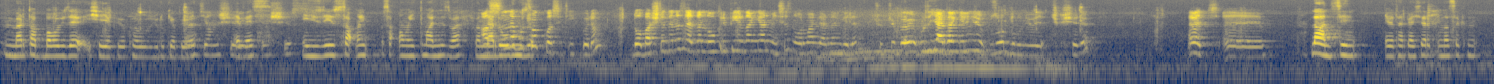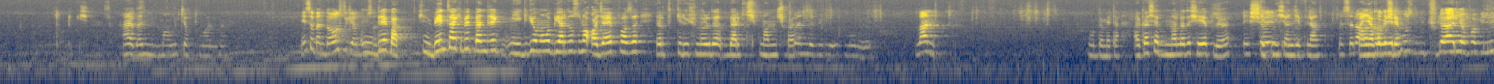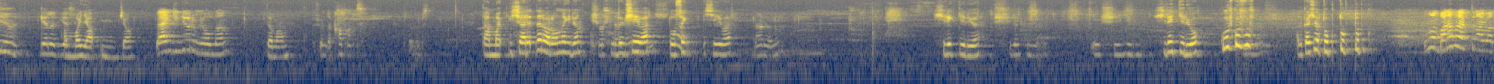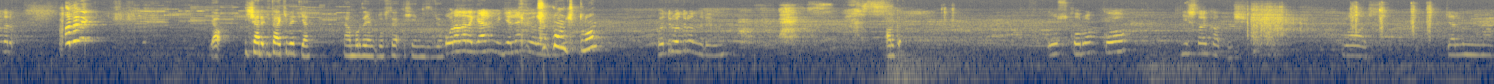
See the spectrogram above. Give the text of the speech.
Mert abi baba bize şey yapıyor, kılavuzculuk yapıyor. Evet yanlış yere Evet. gitmişiz. E, %100 sapma, sapmama ihtimaliniz var. Şu an nerede Aslında olduğumuzu... bu çok basit ilk bölüm. Do başladığınız yerden No Creep yerden gelmeyin siz normal yerden gelin. Çünkü böyle burada yerden gelince zor bulunuyor çıkış yeri. Evet. eee Lan senin... Evet arkadaşlar buna sakın... he ben mallık yaptım harbiden. Neyse ben daha hızlı geldim sana. Direkt bak. Şimdi beni takip et ben direkt e, gidiyorum ama bir yerden sonra acayip fazla yaratık geliyor. Şunları da belki çift namlu çıkar. Ben de biliyorum olmuyor. Lan Burada metal. Arkadaşlar bunlarla da şey yapılıyor. eşya Tek nişancı falan. Mesela Ben yapabilirim. arkadaşımız nükleer yapabiliyor. Gel hadi gel. Ama yapmayacağım. Ben gidiyorum yoldan. Tamam. Şunu da kapat. Canım Tamam bak işaretler var onunla gidiyorsun. Şurada bir şey var. Dosya şey var. Nerede lan? Şirek geliyor. Şirek? O şey. Şirek geliyor. Koş koş koş. Arkadaşlar topuk topuk topuk. Ulan bana bıraktın hayvanları. Ya işaretli takip et gel. Ben buradayım dosya şeyini izliyorum. Oralara gelmiyor, gelemiyorlar. Çıktı lan çıktı lan. Öldür öldür onları hemen. Arka... Oskorokko dislike atmış. Vay. Geldim Yunan.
